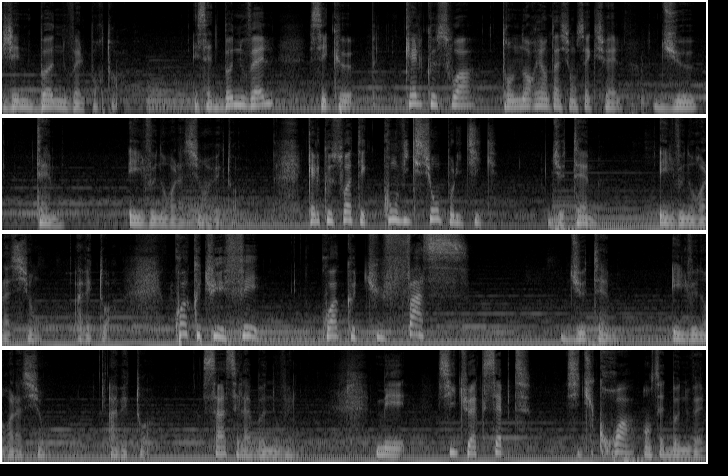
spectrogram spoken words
J'ai une bonne nouvelle pour toi. Et cette bonne nouvelle, c'est que, quelle que soit ton orientation sexuelle, Dieu t'aime et il veut nos relations avec toi. Quelles que soient tes convictions politiques, Dieu t'aime et il veut nos relations avec toi. Quoi que tu aies fait, quoi que tu fasses, Dieu t'aime et il veut nos relations avec toi. Ça, c'est la bonne nouvelle. Mais si tu acceptes si tu crois en cette bonne nouvelle,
